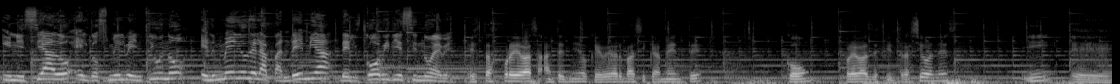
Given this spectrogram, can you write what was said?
iniciado el 2021 en medio de la pandemia del COVID-19. Estas pruebas han tenido que ver básicamente con pruebas de filtraciones y eh,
